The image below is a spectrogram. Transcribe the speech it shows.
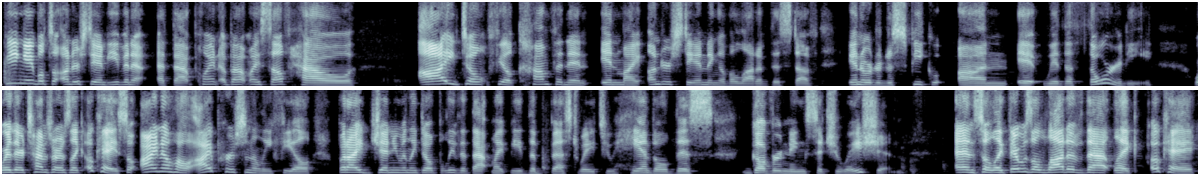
being able to understand even at, at that point about myself how I don't feel confident in my understanding of a lot of this stuff in order to speak on it with authority. Where there are times where I was like, okay, so I know how I personally feel, but I genuinely don't believe that that might be the best way to handle this governing situation. And so, like, there was a lot of that, like, okay,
